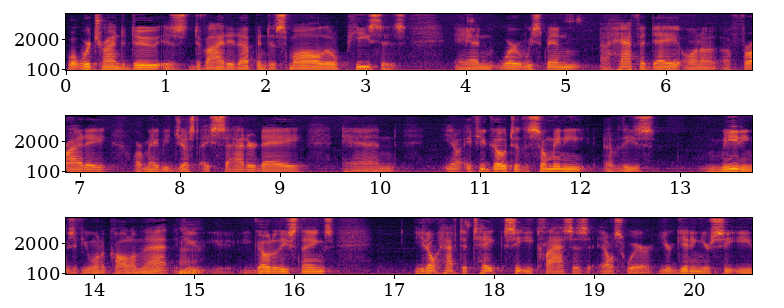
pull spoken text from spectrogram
What we're trying to do is divide it up into small little pieces and where we spend a half a day on a, a Friday or maybe just a Saturday. And, you know, if you go to the, so many of these meetings, if you want to call them that, if you, you, you go to these things, you don't have to take CE classes elsewhere. You're getting your CE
